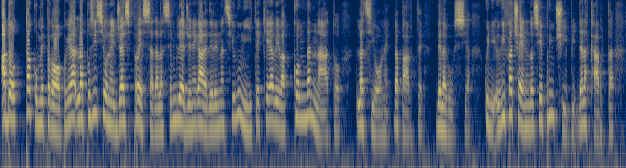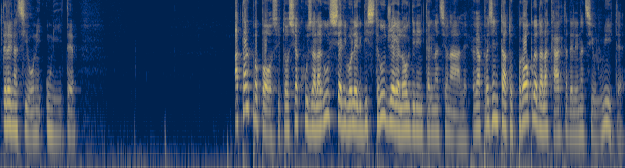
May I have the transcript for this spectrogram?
adotta come propria la posizione già espressa dall'Assemblea generale delle Nazioni Unite che aveva condannato l'azione da parte della Russia, quindi rifacendosi ai principi della Carta delle Nazioni Unite. A tal proposito si accusa la Russia di voler distruggere l'ordine internazionale, rappresentato proprio dalla Carta delle Nazioni Unite.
